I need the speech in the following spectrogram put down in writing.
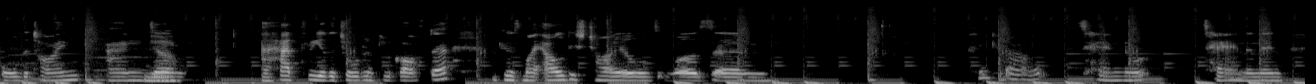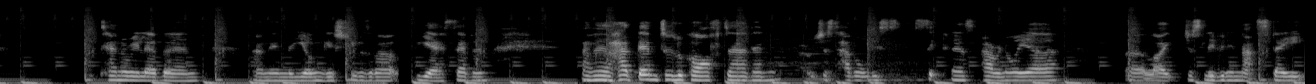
all the time. And Yeah. um, I had three other children to look after because my eldest child was, um, I think about 10 or 10, and then 10 or 11, and then the youngest, she was about, yeah, seven. And then I had them to look after. Then I just had all this sickness, paranoia, uh, like just living in that state.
